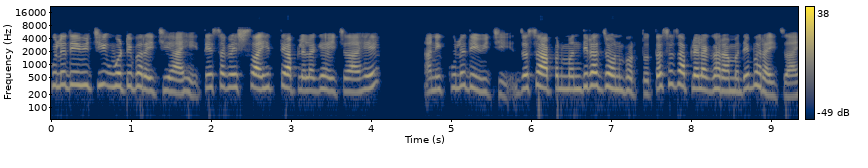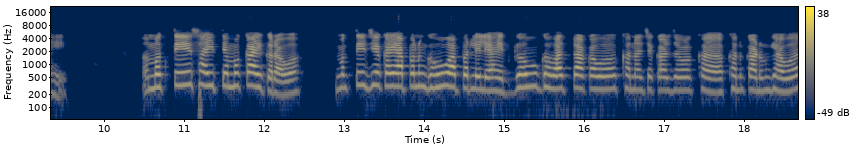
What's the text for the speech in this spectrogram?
कुलदेवीची ओटी भरायची आहे. ते सगळे साहित्य आपल्याला घ्यायचं आहे आणि कुलदेवीची जसं आपण मंदिरात जाऊन भरतो, तसंच आपल्याला घरामध्ये भरायचं आहे. मग ते साहित्य मग काय करावं? मग ते जे काही आपण गहू वापरलेले आहेत, गहू गव्हात टाकावं, खणाच्या काळजवळ ख खण काढून घ्यावं.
